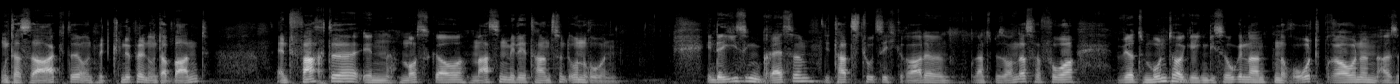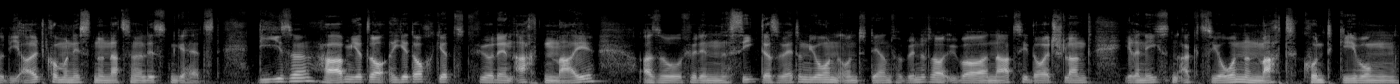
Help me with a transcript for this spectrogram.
untersagte und mit Knüppeln unterband, entfachte in Moskau Massenmilitanz und Unruhen. In der hiesigen Presse, die Taz tut sich gerade ganz besonders hervor, wird munter gegen die sogenannten Rotbraunen, also die Altkommunisten und Nationalisten gehetzt. Diese haben jedoch jetzt für den 8. Mai also für den Sieg der Sowjetunion und deren Verbündeter über Nazi-Deutschland, ihre nächsten Aktionen und Machtkundgebungen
